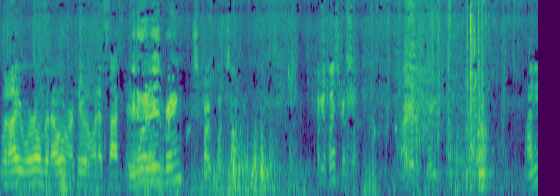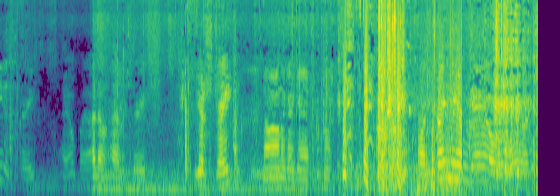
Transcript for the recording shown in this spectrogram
When I whirled it over too, it would have sucked. You know what it is, Brain? Spark plug socket. I got vice grip. I got a straight. I need a straight. I hope I, I don't have a straight. You got a straight? No, I don't think I get. Well, bring me some gay over here.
